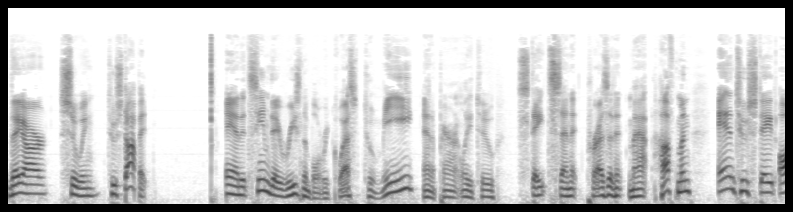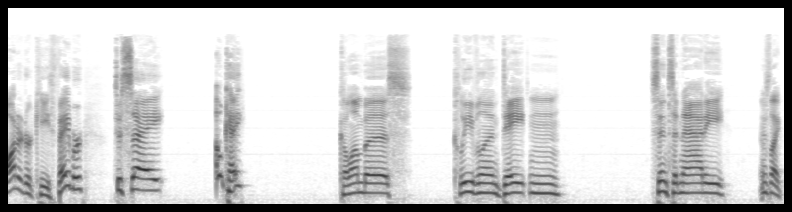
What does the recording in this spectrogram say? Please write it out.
they are suing to stop it. And it seemed a reasonable request to me and apparently to State Senate President Matt Huffman and to State Auditor Keith Faber to say, okay, Columbus, Cleveland, Dayton, Cincinnati, there's like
